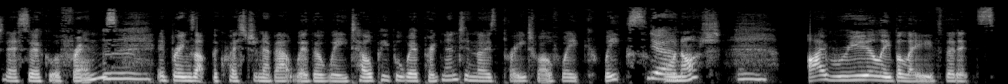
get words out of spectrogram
to their circle of friends. Mm. It brings up the question about whether we tell people we're pregnant in those pre twelve week weeks Yeah. or not. Mm. I really believe that it's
